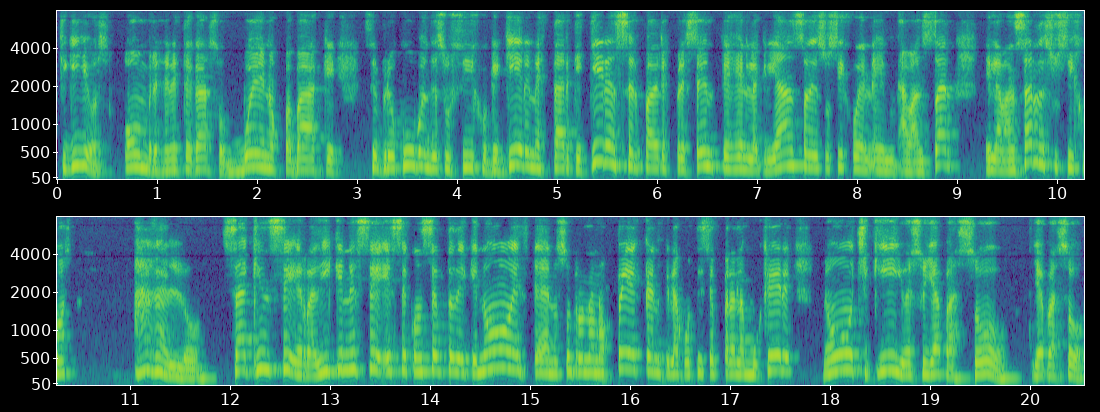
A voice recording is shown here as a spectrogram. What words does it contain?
Chiquillos, hombres en este caso, buenos papás que se preocupan de sus hijos, que quieren estar, que quieren ser padres presentes en la crianza de sus hijos, en, avanzar, el avanzar de sus hijos, háganlo, sáquense, erradiquen ese, ese concepto de que no, este, a nosotros no nos pescan, que la justicia es para las mujeres. No, chiquillos, eso ya pasó, ya pasó.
